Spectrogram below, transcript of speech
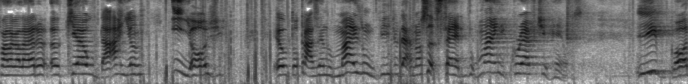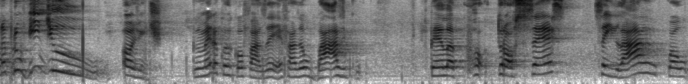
Fala galera, aqui é o Darian e hoje eu tô trazendo mais um vídeo da nossa série do Minecraft Realms. E bora pro vídeo! Ó gente, a primeira coisa que eu vou fazer é fazer o básico pela trocés, sei lá, qual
